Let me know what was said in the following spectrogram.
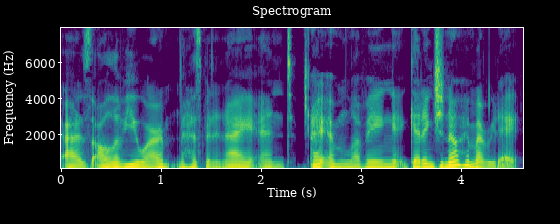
as all of you are, my husband and I. And I am loving getting to know him every day.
